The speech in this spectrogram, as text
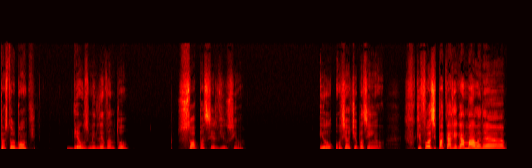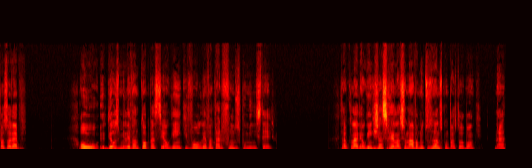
Pastor Bonk, Deus me levantou só para servir o Senhor. Eu, o Senhor, tipo assim, que fosse para carregar mala, né, Pastor Leves? Ou Deus me levantou para ser alguém que vou levantar fundos para o ministério. Sabe, claro, é alguém que já se relacionava há muitos anos com o pastor Bonk, né?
